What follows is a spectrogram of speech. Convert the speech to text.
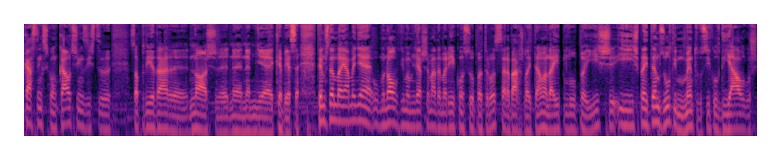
castings com couchings, isto só podia dar uh, nós na, na, minha cabeça. Temos também amanhã o monólogo de uma mulher chamada Maria com a sua patroa, Sara Barros Leitão, anda aí pelo país e espreitamos o último momento do ciclo de diálogos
